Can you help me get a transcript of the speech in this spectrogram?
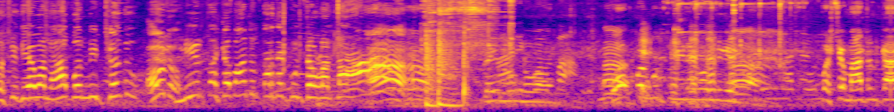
ಬಸಿದೇವ ನಾ ಬಂದ್ ನಿಂತ್ಕೊಂಡು ಹೌದು. ನೀರ್ ತಕ ಬಂದ್ರೆ ತರದೆ ಕುಂತವಳಲ್ಲ? ಹಾ. ಕೈ. ಫಸ್ಟ್ ಮಾಟನ್ ಕಾರ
